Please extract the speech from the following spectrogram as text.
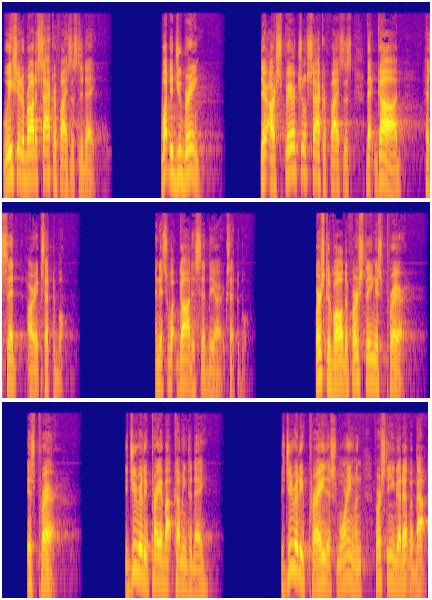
we should have brought a sacrifices today. What did you bring? There are spiritual sacrifices that God has said are acceptable. And it's what God has said they are acceptable. First of all, the first thing is prayer. Is prayer. Did you really pray about coming today? Did you really pray this morning when first thing you got up about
